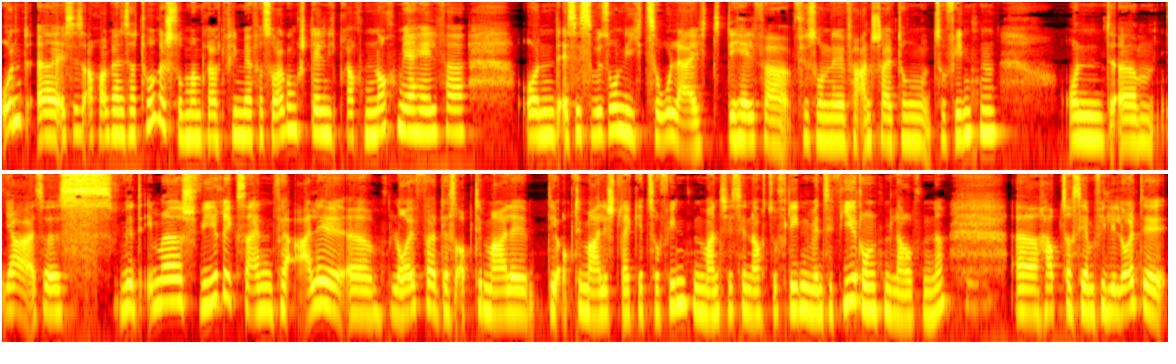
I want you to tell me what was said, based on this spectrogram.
Und äh, es ist auch organisatorisch so, man braucht viel mehr Versorgungsstellen, ich brauche noch mehr Helfer. Und es ist sowieso nicht so leicht, die Helfer für so eine Veranstaltung zu finden. Und ähm, ja, also es wird immer schwierig sein für alle äh, Läufer das optimale, die optimale Strecke zu finden. Manche sind auch zufrieden, wenn sie vier Runden laufen. Ne? Mhm. Äh, Hauptsache, sie haben viele Leute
